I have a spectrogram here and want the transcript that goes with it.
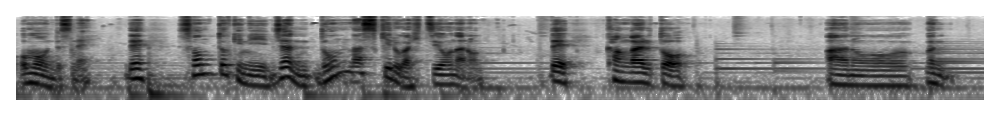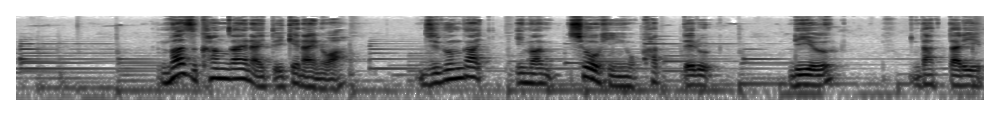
思うんですね。でその時にじゃあどんなスキルが必要なのって考えるとあのまあまず考えないといけないのは自分が今商品を買ってる理由だったり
